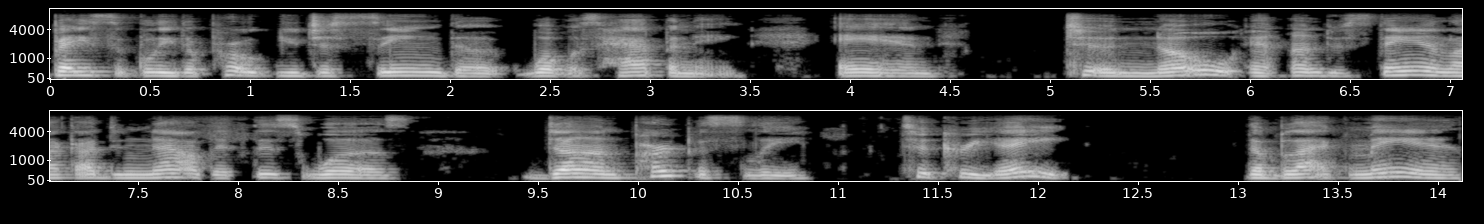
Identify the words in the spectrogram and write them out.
basically, the pro you just seen the what was happening, and to know and understand like I do now that this was done purposely to create the black man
